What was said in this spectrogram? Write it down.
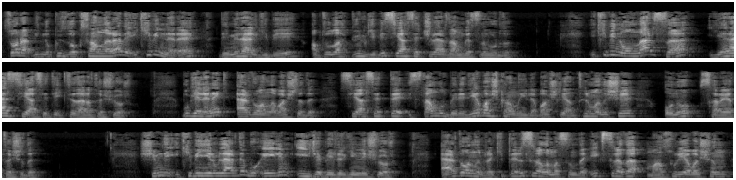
Sonra 1990'lara ve 2000'lere Demirel gibi, Abdullah Gül gibi siyasetçiler damgasını vurdu. 2010'larsa yerel siyaseti iktidara taşıyor. Bu gelenek Erdoğan'la başladı. Siyasette İstanbul Belediye Başkanlığı ile başlayan tırmanışı onu saraya taşıdı. Şimdi 2020'lerde bu eğilim iyice belirginleşiyor. Erdoğan'ın rakipleri sıralamasında ilk sırada Mansur Yavaş'ın,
